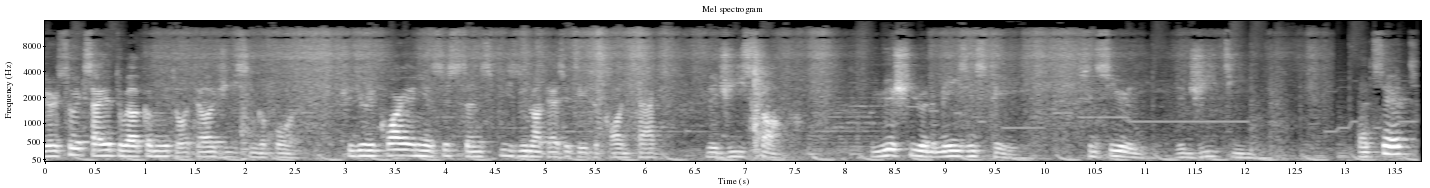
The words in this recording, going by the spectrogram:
We are so excited to welcome you to Hotel G Singapore. Should you require any assistance, please do not hesitate to contact the G Stop. We wish you an amazing stay. Sincerely, the G Team. That's it.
